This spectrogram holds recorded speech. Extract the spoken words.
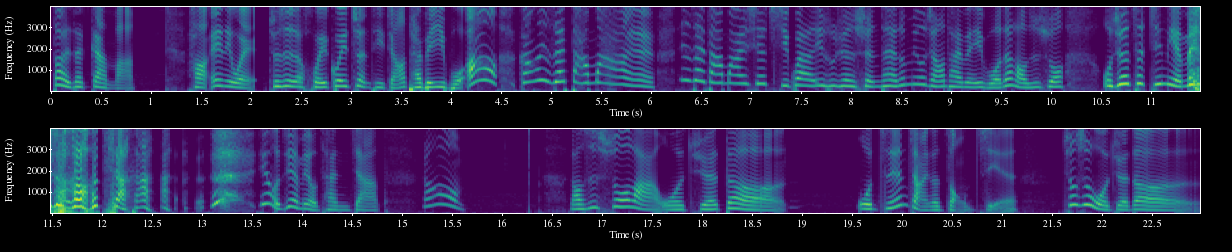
到底在干嘛？好，Anyway，就是回归正题，讲到台北艺博啊，刚刚一直在大骂，诶，一直在大骂一些奇怪的艺术圈生态，都没有讲到台北艺博。但老实说，我觉得这今年没什么好讲啊，因为我今年没有参加。然后老实说啦，我觉得我直接讲一个总结，就是我觉得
